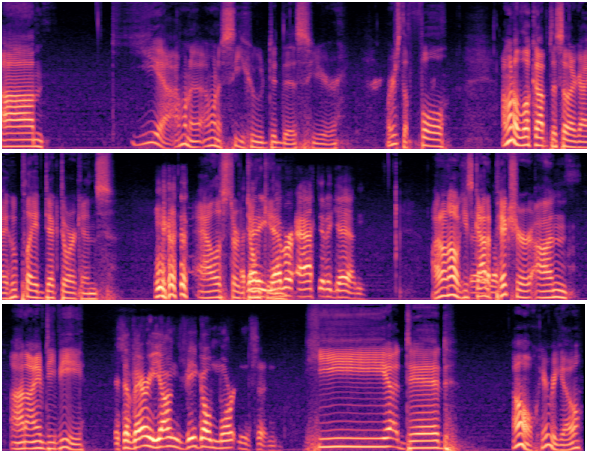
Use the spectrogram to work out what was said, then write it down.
Um, yeah, I want to I want to see who did this here. Where's the full? I'm gonna look up this other guy who played Dick Dorkins, Alastair Duncan. he never acted again. I don't know. He's Yeah, got a picture on on IMDb. It's a very young Viggo Mortensen. He did. Oh, here we go.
